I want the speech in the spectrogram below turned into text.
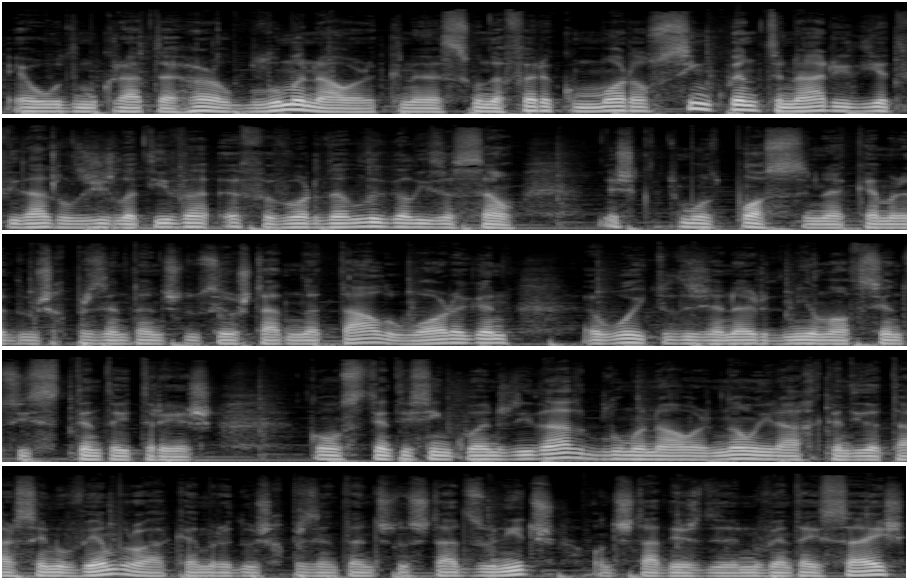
é o democrata Earl Blumenauer, que na segunda-feira comemora o cinquentenário de atividade legislativa a favor da legalização, desde que tomou posse na Câmara dos Representantes do seu estado natal, o Oregon, a 8 de janeiro de 1973. Com 75 anos de idade, Blumenauer não irá recandidatar-se em novembro à Câmara dos Representantes dos Estados Unidos, onde está desde 96,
